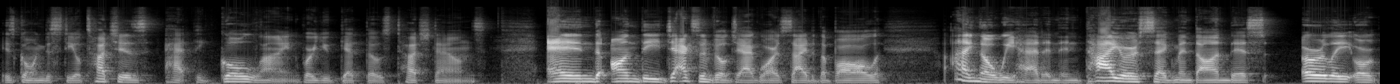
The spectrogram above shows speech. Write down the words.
is going to steal touches at the goal line where you get those touchdowns. And on the Jacksonville Jaguars side of the ball, I know we had an entire segment on this early or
